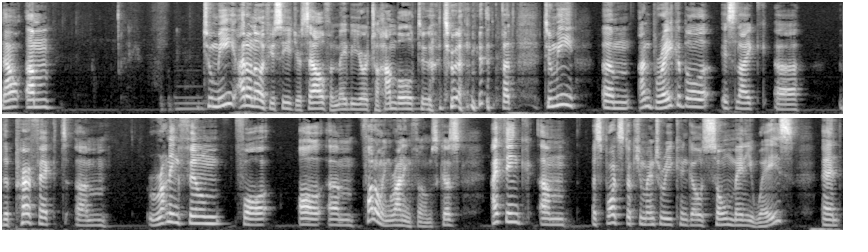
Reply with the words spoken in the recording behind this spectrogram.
Now um to me, I don't know if you see it yourself, and maybe you're too humble to to admit it, but to me, um, Unbreakable is like uh, the perfect um, running film for all um, following running films because I think um, a sports documentary can go so many ways, and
